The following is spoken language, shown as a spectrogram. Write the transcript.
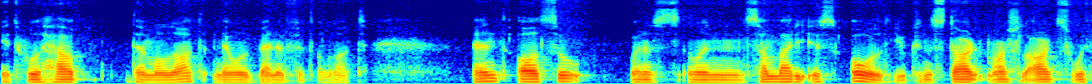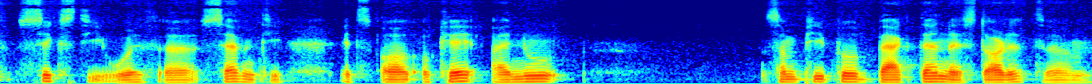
It will help them a lot and they will benefit a lot. And also, when when somebody is old you can start martial arts with 60 with uh, 70 it's all okay. I knew some people back then they started um,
